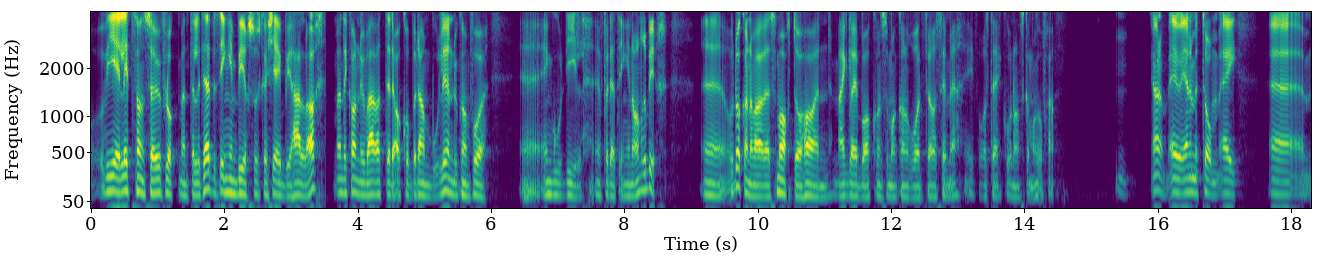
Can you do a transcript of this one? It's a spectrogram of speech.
og vi er litt sånn saueflokkmentalitet. Hvis ingen byr, så skal ikke jeg by heller. Men det kan jo være at det er akkurat på den boligen du kan få eh, en god deal eh, fordi at ingen andre byr. Eh, og da kan det være smart å ha en megler i bakhånd som man kan rådføre seg med i forhold til hvordan skal man gå frem. Mm. Ja, jeg er jo enig med Tom. Jeg, eh,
